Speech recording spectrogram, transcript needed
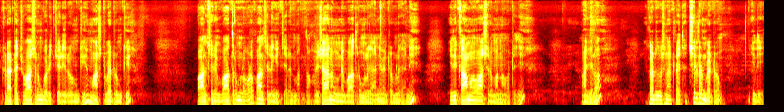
ఇక్కడ అటాచ్ వాష్రూమ్ కూడా ఇచ్చారు ఈ రూమ్కి మాస్టర్ బెడ్రూమ్కి. పాల్ సీలింగ్ బాత్రూంలో కూడా పాల్ సీలింగ్ ఇచ్చారండి మొత్తం. విశాలంగా ఉన్నాయి బాత్రూమ్లు కానీ బెడ్రూమ్లు కానీ. ఇది కామన్ వాష్రూమ్ అన్నమాట ఇది. మధ్యలో ఇక్కడ చూసినట్లయితే చిల్డ్రన్ బెడ్రూమ్ ఇది.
